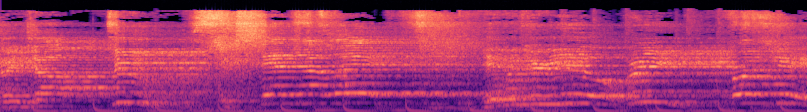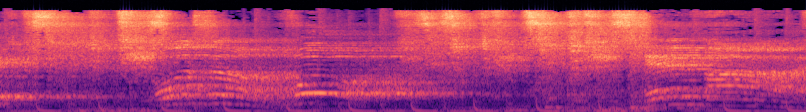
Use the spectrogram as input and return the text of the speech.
Great job. Two, extend that leg. Hit with your heel. Three, front kick. Awesome. Four, and five.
